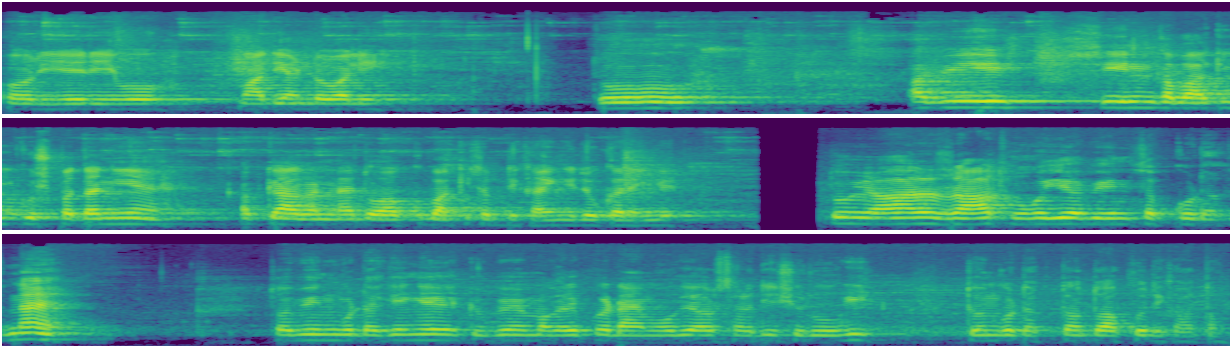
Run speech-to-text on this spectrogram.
और ये रही वो मादी अंडों वाली। तो अभी सीन का बाकी कुछ पता नहीं है। अब क्या करना है? तो आपको बाकी सब दिखाएँगे, जो करेंगे। तो यार, रात हो गई अभी इन सबको ढकना है। तो अभी इनको ढकेंगे, क्योंकि मगरब का टाइम हो गया और सर्दी शुरू होगी। तो इनको ढकता हूँ तो आपको दिखाता हूँ।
